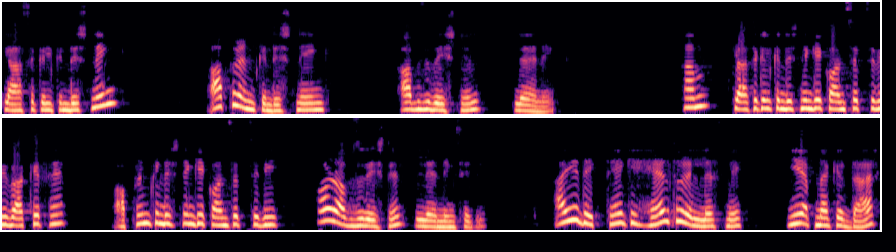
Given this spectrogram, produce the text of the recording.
classical conditioning operant conditioning observational learning ہم کلاسیکل کنڈیشننگ کے کانسیپٹ سے بھی واقف ہیں آپرم کنڈیشننگ کے کانسیپٹ سے بھی اور آبزرویشنل لرننگ سے بھی آئیے دیکھتے ہیں کہ ہیلتھ اور میں یہ اپنا کردار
